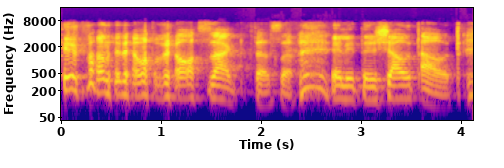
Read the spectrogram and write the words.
Hur fan det där var bra sagt alltså. En liten shout-out. Eh,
